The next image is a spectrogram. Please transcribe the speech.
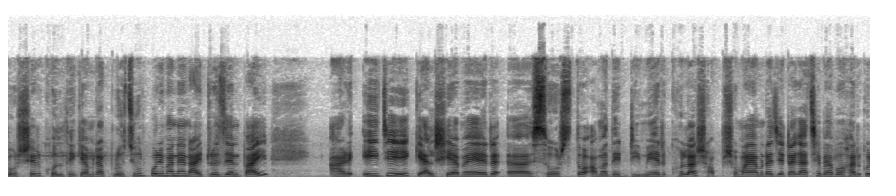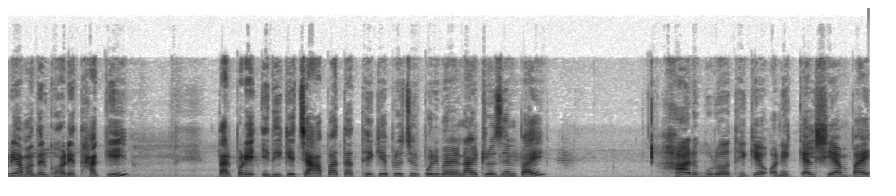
সর্ষের খোল থেকে আমরা প্রচুর পরিমাণে নাইট্রোজেন পাই। আর এই যে ক্যালসিয়ামের সোর্স তো আমাদের ডিমের খোলা, সবসময় আমরা যেটা গাছে ব্যবহার করি আমাদের ঘরে থাকেই। তারপরে এদিকে চা পাতার থেকে প্রচুর পরিমাণে নাইট্রোজেন পাই। হাড় গুঁড়ো থেকে অনেক ক্যালসিয়াম পাই।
